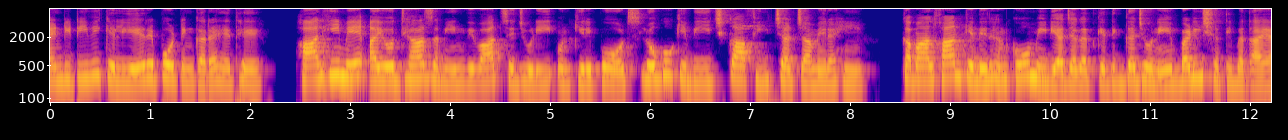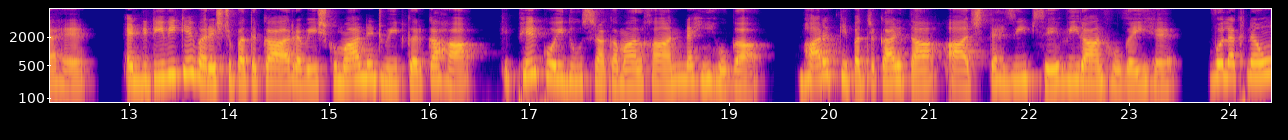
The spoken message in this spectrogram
एनडीटीवी के लिए रिपोर्टिंग कर रहे थे। हाल ही में अयोध्या ज़मीन विवाद से जुड़ी उनकी रिपोर्ट्स लोगों के बीच काफ़ी चर्चा में रहीं। कमाल खान के निधन को मीडिया जगत के दिग्गजों ने बड़ी क्षति बताया है। एनडीटीवी के वरिष्ठ पत्रकार रवीश कुमार ने ट्वीट कर कहा कि फिर कोई दूसरा कमाल खान नहीं होगा। भारत की पत्रकारिता आज तहजीब से वीरान हो गई है। वो लखनऊ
